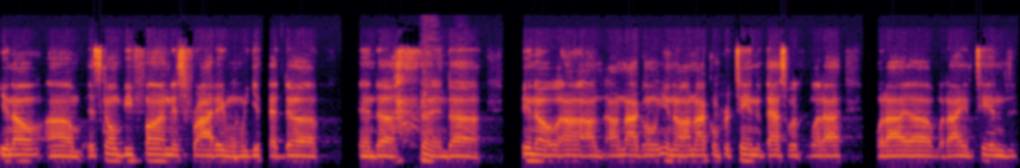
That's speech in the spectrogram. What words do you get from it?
You know, um, it's gonna be fun this Friday when we get that dub, and uh, and uh, you know, uh, I'm, I'm, not gonna, you know, I'm not gonna pretend that that's what what I what I uh, what I intend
